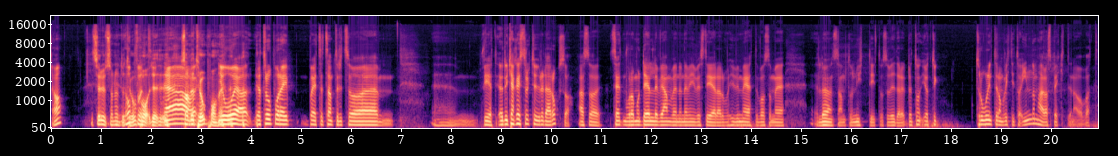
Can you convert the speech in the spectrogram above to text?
Ja. Det ser ut som du inte tror på, du, ja, som du tror på mig. Jo, jag, jag tror på dig på ett sätt. Samtidigt så äh, vet det kanske är strukturer där också. Alltså, sätt våra modeller vi använder när vi investerar, hur vi mäter vad som är lönsamt och nyttigt och så vidare. Jag tror inte de riktigt tar in de här aspekterna av att,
